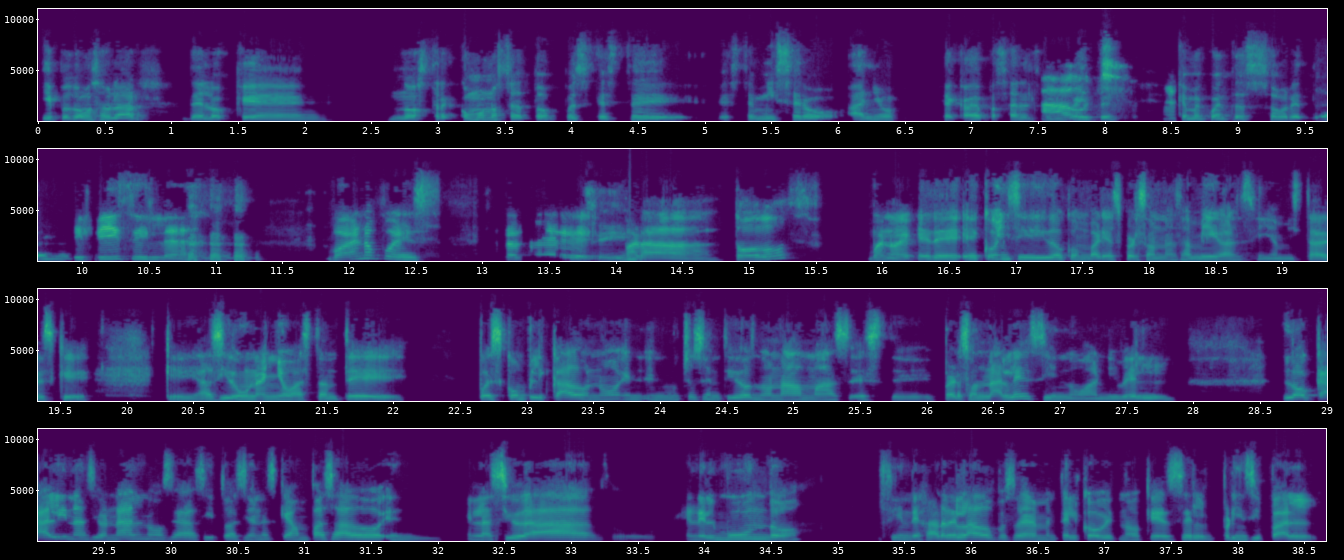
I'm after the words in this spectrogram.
y pues vamos a hablar de lo que nos cómo nos trató pues este, este mísero año que acaba de pasar el 2020. ¿Qué me cuentas sobre tu año? Difícil. ¿eh? bueno, pues creo que para todos, bueno, he, coincidido con varias personas, amigas y amistades que, que ha sido un año bastante pues complicado, ¿no? En, en, muchos sentidos, no nada más este, personales, sino a nivel local y nacional, ¿no? O sea, situaciones que han pasado en, en la ciudad o en el mundo, sin dejar de lado, pues obviamente el COVID, ¿no? Que es el principal,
